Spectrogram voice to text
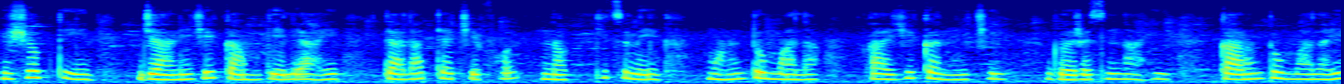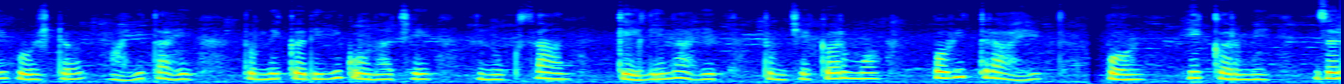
हिशोब देईन. ज्याने जे काम केले आहे त्याला त्याचे फळ नक्कीच मिळेल. म्हणून तुम्हाला काळजी करण्याची गरज नाही. कारण तुम्हाला ही गोष्ट माहीत आहे. तुम्ही कधीही कोणाचे नुकसान केले नाहीत. तुमचे कर्म पवित्र आहेत. पण ही कर्मे जर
